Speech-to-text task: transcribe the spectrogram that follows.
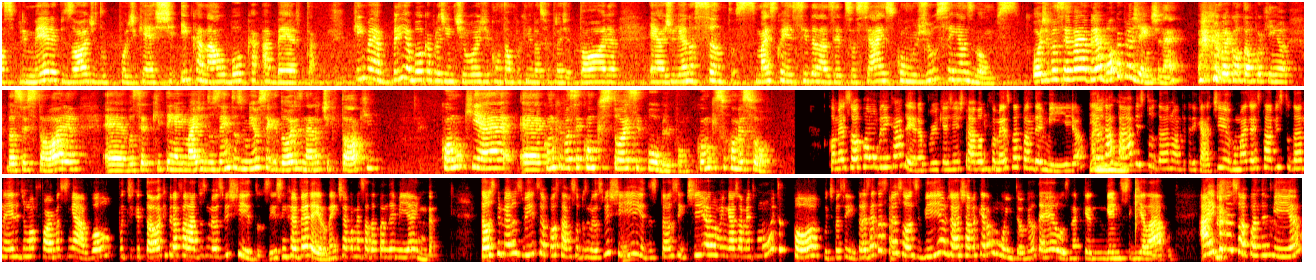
nosso primeiro episódio do podcast e canal Boca Aberta. Quem vai abrir a boca pra gente hoje, contar um pouquinho da sua trajetória, é a Juliana Santos, mais conhecida nas redes sociais como Ju Sem as Mãos. Hoje você vai abrir a boca pra gente, né? vai contar um pouquinho da sua história. É, você que tem aí mais de 200 mil seguidores né, no TikTok, como que é, é, como que você conquistou esse público? Como que isso começou? Começou como brincadeira, porque a gente estava no começo da pandemia e eu já estava estudando o aplicativo, mas eu estava estudando ele de uma forma assim: ah, vou para o TikTok para falar dos meus vestidos. Isso em fevereiro, nem tinha começado a pandemia ainda. Então, os primeiros vídeos eu postava sobre os meus vestidos, então, assim, tinha um engajamento muito pouco, tipo assim, 300 pessoas viam, já achava que era muito, eu, meu Deus, né, porque ninguém me seguia lá. Aí começou a pandemia,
